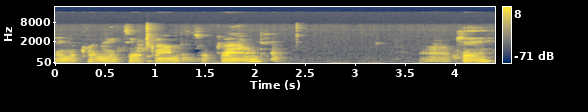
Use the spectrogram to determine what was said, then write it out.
Then you connect your ground to ground. Okay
